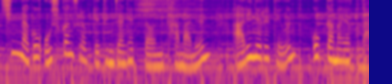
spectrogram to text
신나고 오수광스럽게 등장했던 가마는 아리녀를 태운 꽃가마였다.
